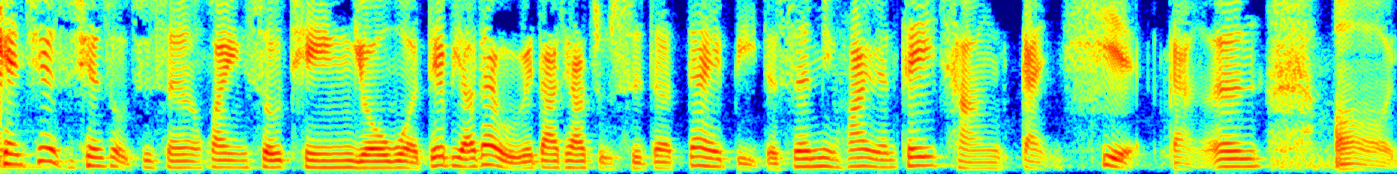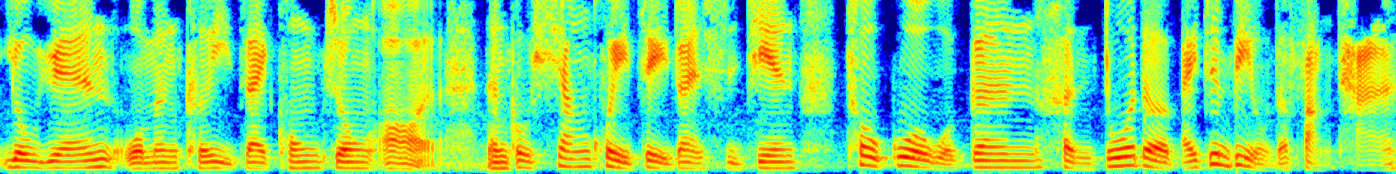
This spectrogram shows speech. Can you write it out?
Can Cheers 牵手之声，欢迎收听由我 Debbie 姚代伟为大家主持的黛比的生命花园，非常感谢。感恩，呃，有缘我们可以在空中啊，能够相会这一段时间。透过我跟很多的癌症病友的访谈，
